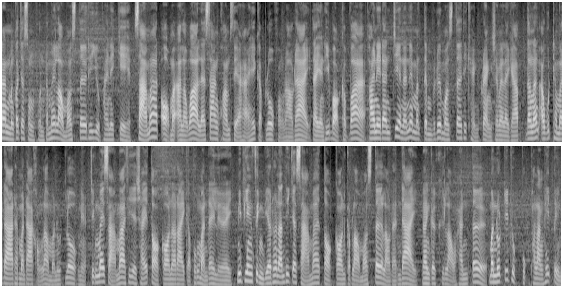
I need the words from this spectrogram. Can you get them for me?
นั่นมันก็จะส่งผลทำให้เหล่ามอนสเตอร์ที่อยู่ภายในเกต สามารถออกมาอารวาสและสร้างความเสียหายให้กับโลกของเราได้ แต่อย่างที่บอกครับว่าภายในดันเจียนนั้นเนี่ยมันเต็มไปด้วยมอนสเตอร์ที่แข็งแกร่งใช่ไหมล่ะครับดังนั้นอาวุธธรรมดาธรรมดาของเหล่ามนุษย์โลกเนี่ยจึงไม่สามารถที่จะใช้ต่อกรอะไรกับพวกมันได้เลย มีเพียงสิ่งเดียวเท่านั้นที่จะสามารถต่อกรกับเหล่ามอนสเตอร์เหล่านั้นได้ นั่นก็คือเหล่าฮันเตอร์ มนุษย์ที่ถูกปลุกพลังให้ตื่น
